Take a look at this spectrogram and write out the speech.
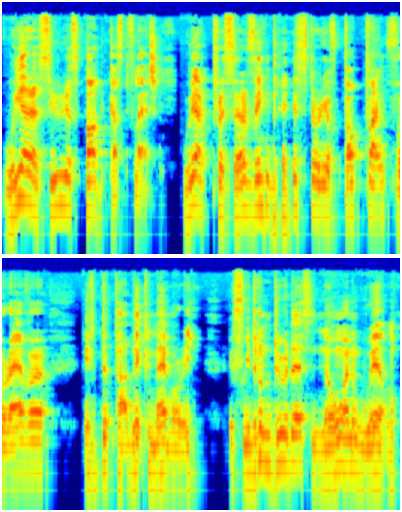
We are a serious podcast, Fletch. We are preserving the history of pop punk forever in the public memory. If we don't do this, no one will.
